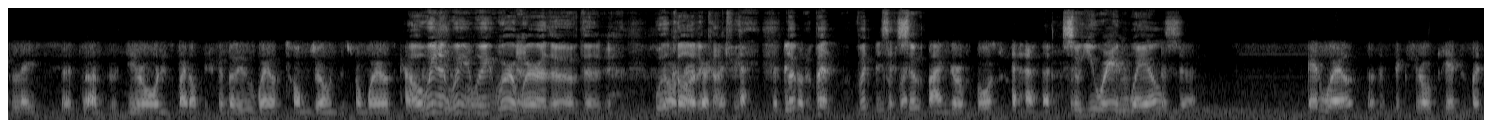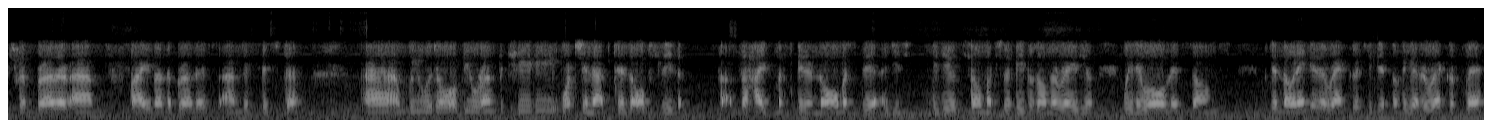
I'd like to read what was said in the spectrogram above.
place that uh, your audience might not be familiar with Wales. Tom Jones is from Wales. Oh, we know, we, we we're aware of the of the. We'll call it a country. But but but so- Bangor, of course. So you were in Wales. But, uh, in Wales, as a six-year-old kid, my twin brother and five other brothers and a sister, um, we would all be around the TV watching that because obviously the, the, the hype must have been enormous. The, we did so much of the Beatles on the radio. We knew all their songs. We didn't know any of the records. We didn't know we had a record player,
